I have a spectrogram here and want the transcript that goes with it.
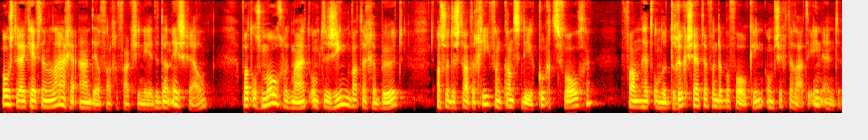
Oostenrijk heeft een lager aandeel van gevaccineerden dan Israël, wat ons mogelijk maakt om te zien wat er gebeurt als we de strategie van kanselier Kurz volgen van het onder druk zetten van de bevolking om zich te laten inenten.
